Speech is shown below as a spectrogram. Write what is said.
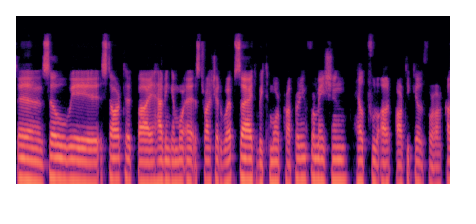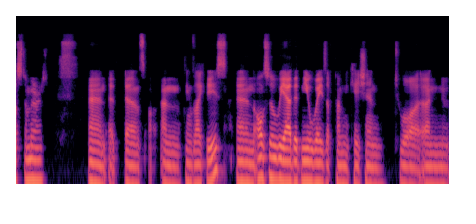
So, so we started by having a more uh, structured website with more proper information, helpful ar- article for our customers, and uh, and things like this. And also we added new ways of communication to our, and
